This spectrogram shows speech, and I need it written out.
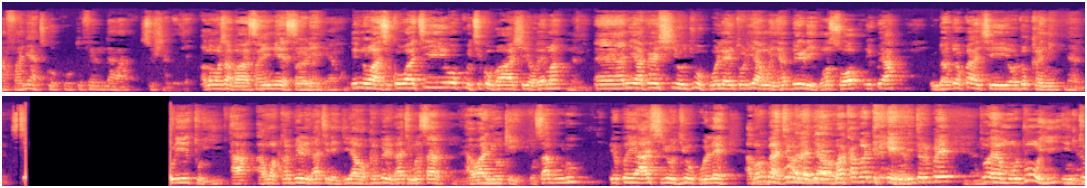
àǹfààní àti kókó tó fẹ́ ń lára social media. ọlọ́mọṣàbà san yín ní ẹ̀san rẹ̀. Nínú àsìkò wa tí ó kù tí kò bá wa ṣe ọ̀rẹ́ mọ́ a ní a fẹ́ ṣí ojú òpó lẹ̀ nítorí àwọn èèyàn béèrè wọ́n sọ wípé a ìgbàjọ́ pà ń ṣe ọdún kan ni. Lórí ètò yìí àwọn kan béèrè láti nàìjíríà àwọn kan béèrè láti mọ́sàr àwa ni òkè kò sábúrú wípé a ṣí ojú òpó lẹ̀. Àmọ́ gbà tí ọ̀rọ̀ ẹ̀jẹ̀ àwọn bá kábọ́dé nítorí pé mọ̀ọ́dún yìí ní tó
